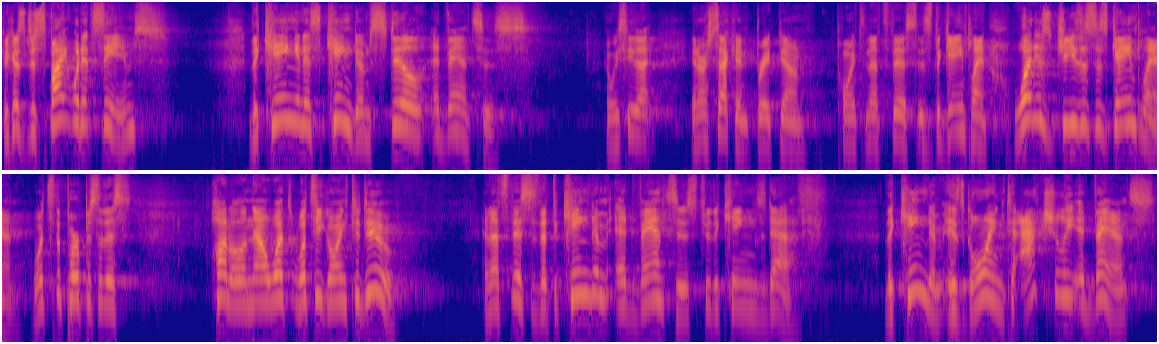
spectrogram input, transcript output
Because despite what it seems, the king and his kingdom still advances. And we see that in our second breakdown point, and that's this is the game plan. What is Jesus' game plan? What's the purpose of this huddle? And now what's, what's he going to do? And that's this is that the kingdom advances through the king's death. The kingdom is going to actually advance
